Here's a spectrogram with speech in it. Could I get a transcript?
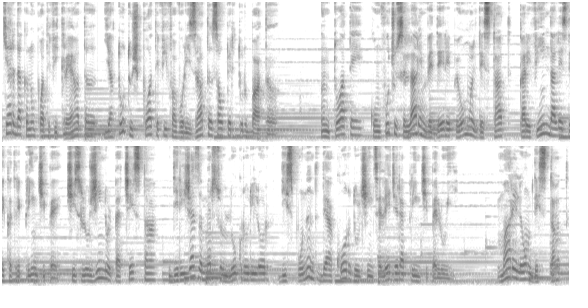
Chiar dacă nu poate fi creată, ea totuși poate fi favorizată sau perturbată. În toate, Confucius îl are în vedere pe omul de stat care fiind ales de către principe și slujindu-l pe acesta, dirigează mersul lucrurilor dispunând de acordul și înțelegerea principelui. Marele om de stat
